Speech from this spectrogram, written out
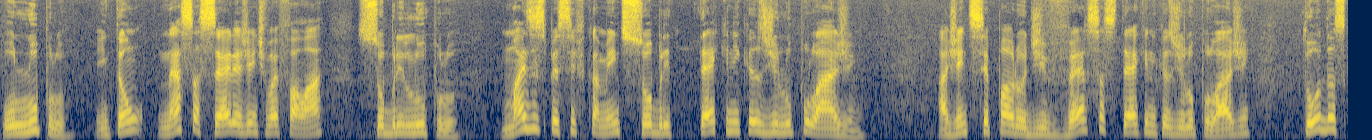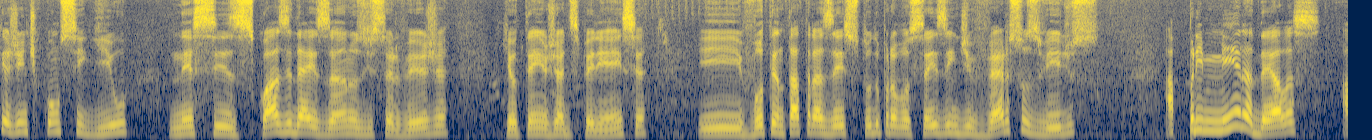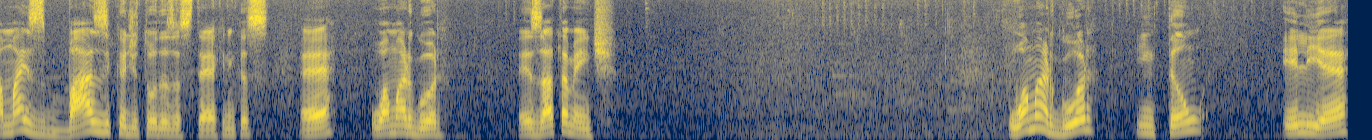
o lúpulo. Então, nessa série a gente vai falar sobre lúpulo, mais especificamente sobre técnicas de lupulagem. A gente separou diversas técnicas de lupulagem, todas que a gente conseguiu nesses quase 10 anos de cerveja que eu tenho já de experiência e vou tentar trazer isso tudo para vocês em diversos vídeos. A primeira delas, a mais básica de todas as técnicas, é o amargor. Exatamente. O amargor, então, ele é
